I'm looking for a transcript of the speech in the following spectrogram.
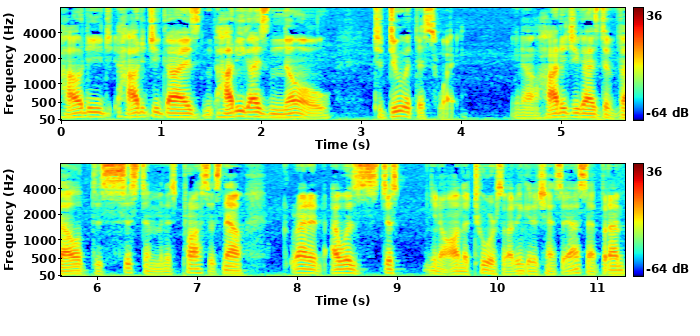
how did how did you guys how do you guys know to do it this way? You know, how did you guys develop this system and this process? Now, granted, I was just you know on the tour, so I didn't get a chance to ask that. But I'm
